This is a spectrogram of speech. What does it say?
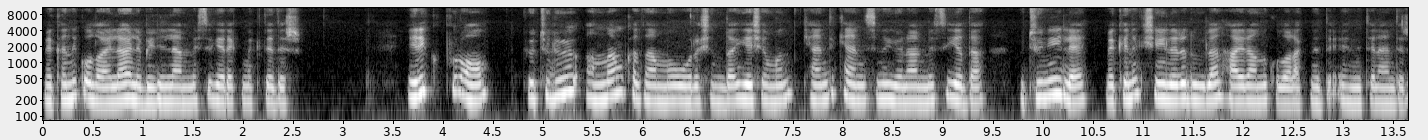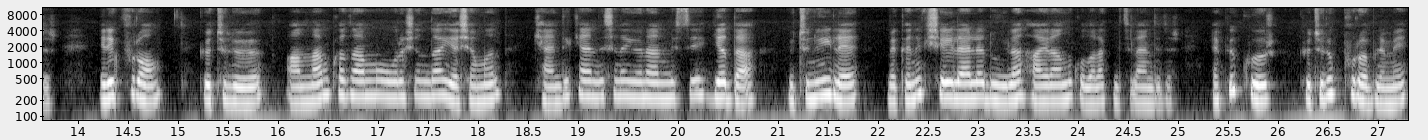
mekanik olaylarla belirlenmesi gerekmektedir. Eric Fromm, kötülüğü anlam kazanma uğraşında yaşamın kendi kendisine yönelmesi ya da bütünüyle mekanik şeylere duyulan hayranlık olarak nitelendirir. Eric Fromm, kötülüğü anlam kazanma uğraşında yaşamın kendi kendisine yönelmesi ya da bütünüyle mekanik şeylerle duyulan hayranlık olarak nitelendirir. Epikur, kötülük problemi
